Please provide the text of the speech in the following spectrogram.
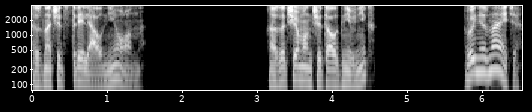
Значит, стрелял не он. А зачем он читал дневник? Вы не знаете.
